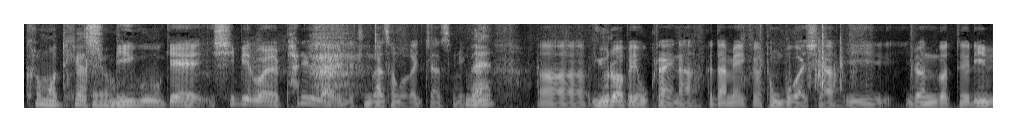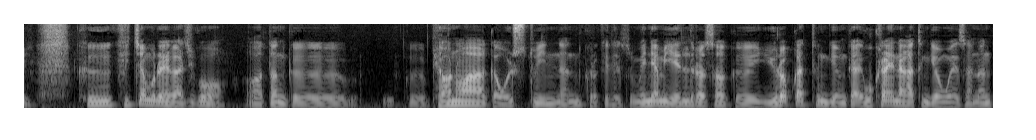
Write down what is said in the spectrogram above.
그럼 어떻게 해야 돼요? 미국의 11월 8일 날 중간 선거가 있지 않습니까? 네. 어, 유럽의 우크라이나, 그 다음에 그 동북아시아, 이, 이런 것들이 그 기점으로 해 가지고 어떤 그, 그 변화가 올 수도 있는 그렇게 될 수. 왜냐하면 예를 들어서 그 유럽 같은 경우, 그러니까 우크라이나 같은 경우에서는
